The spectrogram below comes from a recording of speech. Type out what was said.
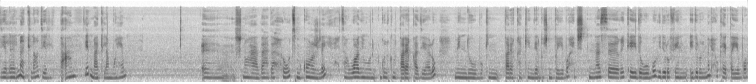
ديال الماكلة ديال الطعام ديال الماكلة مهم. آه شنو هذا؟ هذا حوت مكونجلي حتى هو غادي نقول لكم الطريقة ديالو. من ذوب وكاين طريقة كندير باش نطيبو حيت شفت الناس غير كيذوبوه يديروا فيه يديروا الملح وكيطيبوه.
